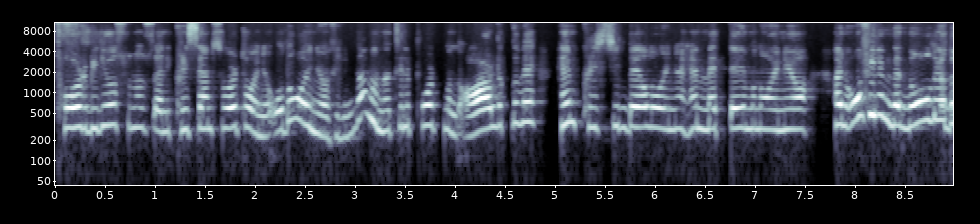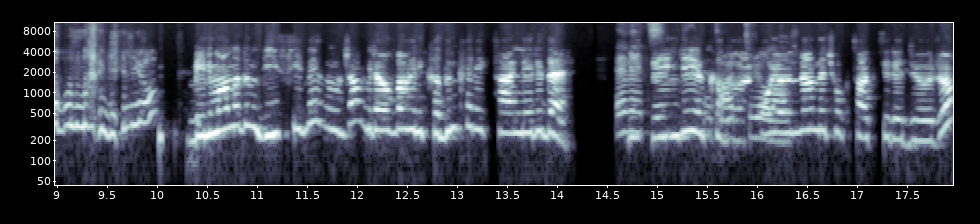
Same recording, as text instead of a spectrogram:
Thor biliyorsunuz hani Chris Hemsworth oynuyor. O da oynuyor filmde ama Natalie Portman ağırlıklı ve hem Christian Bale oynuyor hem Matt Damon oynuyor. Hani o filmde ne oluyor da bunlar geliyor? Benim anladığım DC'de Nurcan biraz daha hani kadın karakterleri de Evet. bir denge yakalıyorlar. o arttırıyorlar. yönden de çok takdir ediyorum.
